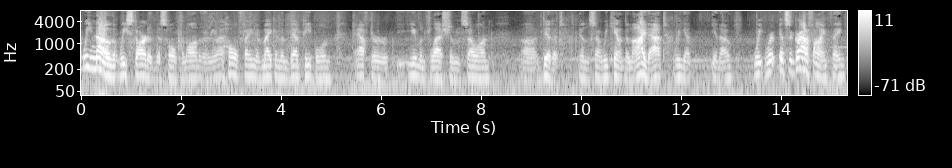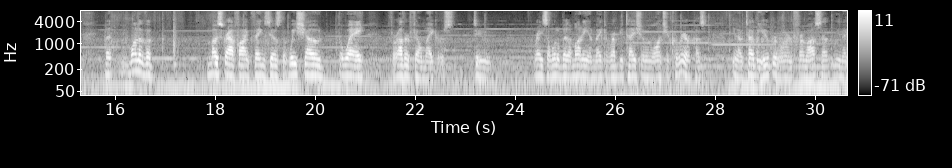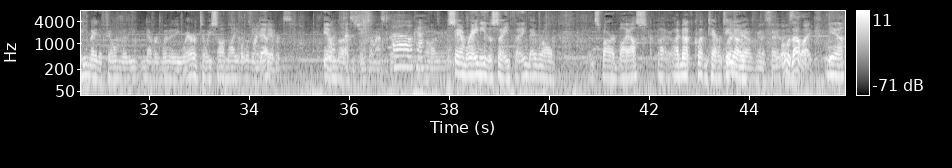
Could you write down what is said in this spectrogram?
we know that we started this whole phenomenon, that whole thing of making them dead people and after human flesh and so on uh, did it, and so we can't deny that. We get, you know, we we're, it's a gratifying thing, but one of the most gratifying things is that we showed the way for other filmmakers to raise a little bit of money and make a reputation and launch a career because you know Tobe Hooper learned from us that you know he made a film that he never went anywhere until he saw Night of the Living Dead favorites. And uh, Texas Chainsaw Massacre. Oh, okay. Oh, yeah. Sam Raimi the same thing they were all inspired by us. I, I met Quentin Tarantino. Yeah, I was going to say that. What was that like? Yeah.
